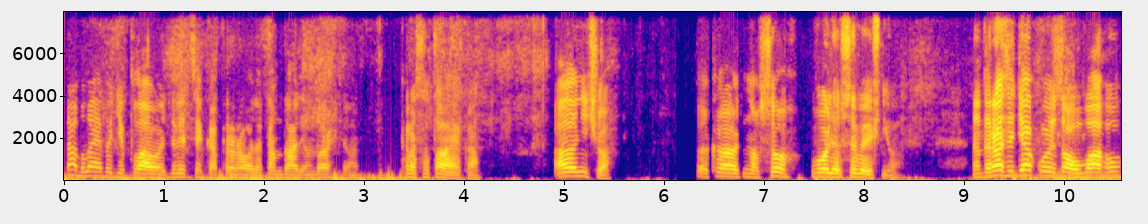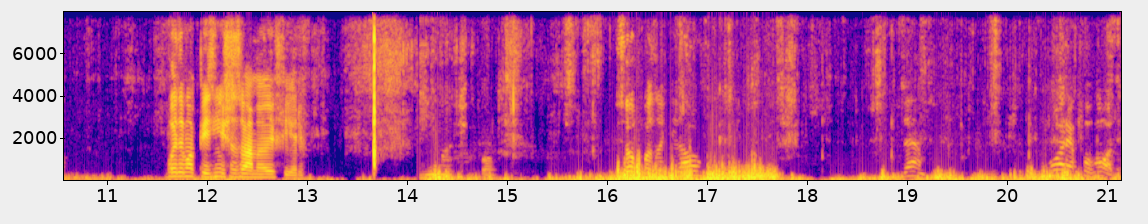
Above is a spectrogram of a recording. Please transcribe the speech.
Там лебеді плавають, дивіться, яка природа, там далі, вон, бачите, вон, красота яка. Але нічого. Така на все воля Всевишнього. Ну, наразі дякую за увагу. Будемо пізніше з вами в ефірі. Все позакидав. Йдемо. Море погоди.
